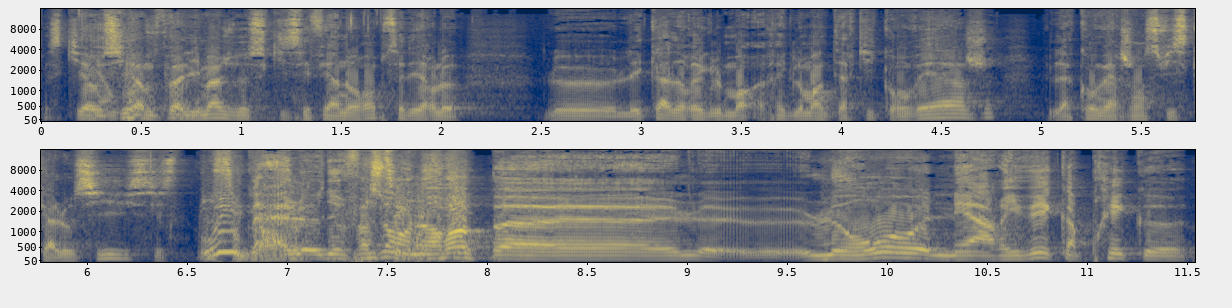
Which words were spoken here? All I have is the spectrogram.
Parce qu'il y a aussi un peu à l'image de ce qui s'est fait en Europe, c'est-à-dire le, le, les cadres réglement, réglementaires qui convergent, la convergence fiscale aussi. Oui, bah, de toute façon, en Europe, euh, l'euro n'est arrivé qu'après que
